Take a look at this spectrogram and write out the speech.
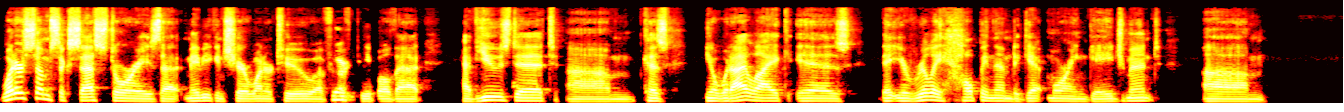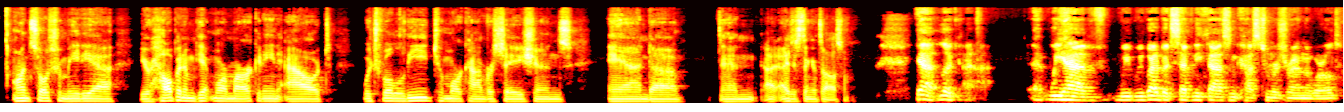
what are some success stories that maybe you can share one or two of, of people that have used it? Because um, you know what I like is that you're really helping them to get more engagement um, on social media. You're helping them get more marketing out, which will lead to more conversations. And uh, and I, I just think it's awesome. Yeah, look, we have we, have got about 70,000 customers around the world.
